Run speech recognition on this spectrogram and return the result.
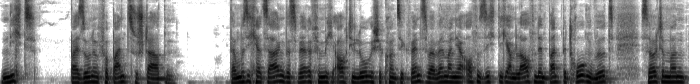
nicht bei so einem Verband zu starten. Da muss ich halt sagen, das wäre für mich auch die logische Konsequenz, weil wenn man ja offensichtlich am laufenden Band betrogen wird, sollte man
